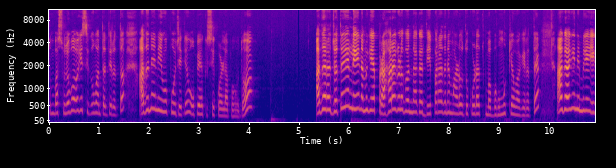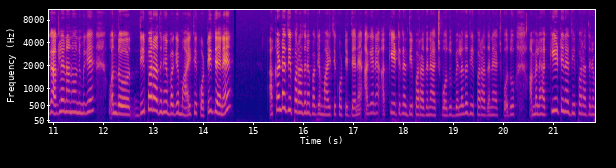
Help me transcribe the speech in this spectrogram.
ತುಂಬ ಸುಲಭವಾಗಿ ಸಿಗುವಂಥದ್ದಿರುತ್ತೋ ಅದನ್ನೇ ನೀವು ಪೂಜೆಗೆ ಉಪಯೋಗಿಸಿಕೊಳ್ಳಬಹುದು. ಅದರ ಜೊತೆಯಲ್ಲಿ ನಮಗೆ ಪ್ರಹಾರಗಳು ಬಂದಾಗ ದೀಪಾರಾಧನೆ ಮಾಡುವುದು ಕೂಡ ತುಂಬ ಬಹುಮುಖ್ಯವಾಗಿರುತ್ತೆ. ಹಾಗಾಗಿ ನಿಮಗೆ ಈಗಾಗಲೇ ನಾನು ನಿಮಗೆ ಒಂದು ದೀಪಾರಾಧನೆ ಬಗ್ಗೆ ಮಾಹಿತಿ ಕೊಟ್ಟಿದ್ದೇನೆ. ಅಖಂಡ ದೀಪಾರಾಧನೆ ಬಗ್ಗೆ ಮಾಹಿತಿ ಕೊಟ್ಟಿದ್ದೇನೆ. ಹಾಗೆಯೇ ಅಕ್ಕಿ ಹಿಟ್ಟಿನ ದೀಪಾರಾಧನೆ ಹಚ್ಬೋದು, ಬೆಲ್ಲದ ದೀಪಾರಾಧನೆ ಹಚ್ಬೋದು, ಆಮೇಲೆ ಅಕ್ಕಿ ಹಿಟ್ಟಿನ ದೀಪಾರಾಧನೆ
